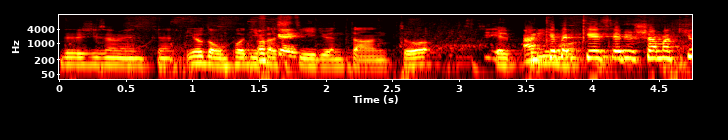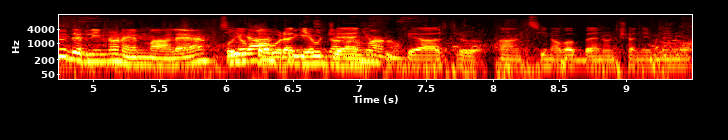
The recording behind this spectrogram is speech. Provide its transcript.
decisamente. Io do un po' di okay. fastidio intanto. Sì, primo... Anche perché se riusciamo a chiuderli non è male, eh. Sì, io ho paura di Eugenio più che altro. Anzi, no, vabbè, non c'è nemmeno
